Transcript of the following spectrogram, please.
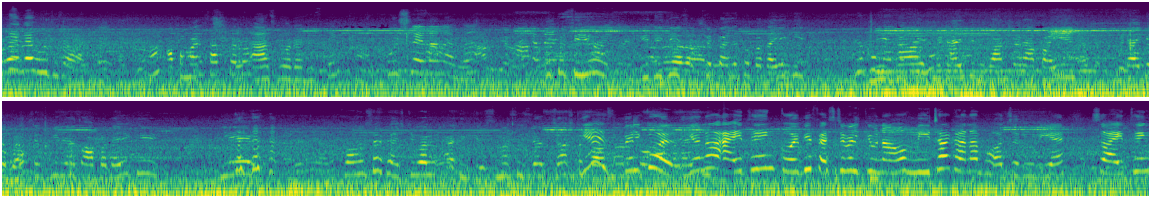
आप हमारे साथ कर। रहे हो आज बोल रहे थे। पूछ लेना ना। टू सी यू दीदी जी सबसे पहले तो बताइए कि मिठाई की दुकान पर आप आई हैं मिठाई के बॉक्सेस भी हैं तो आप बताइए कि ये कौन से festival I think Christmas is just yes बिल्कुल। यू नो आई थिंक कोई भी फेस्टिवल क्यों ना हो मीठा खाना बहुत ज़रूरी है। So I think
